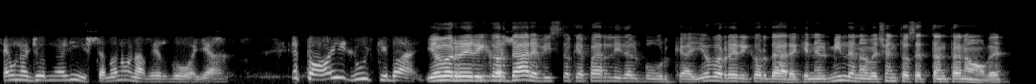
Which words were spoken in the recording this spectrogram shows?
È una giornalista, ma non ha vergogna. E poi l'ultima... Io vorrei ricordare, visto che parli del burka, io vorrei ricordare che nel 1979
